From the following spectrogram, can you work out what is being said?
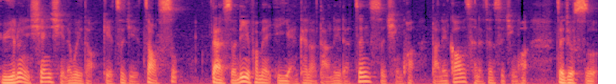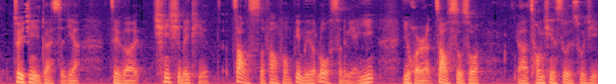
舆论先行的味道，给自己造势，但是另一方面也掩盖了党内的真实情况，党内高层的真实情况。这就是最近一段时间啊，这个清晰媒体。造势放风并没有落实的原因。一会儿造势说，啊，重庆市委书记，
